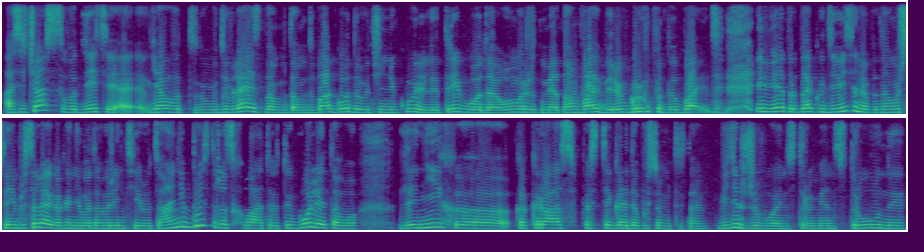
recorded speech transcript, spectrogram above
А сейчас вот дети, э, я вот удивляюсь, там, там два года ученику или три года, он может меня там в Вайбере в группу добавить. И мне это так удивительно, потому что я не представляю, как они в этом ориентируются. А Они быстро схватывают, и более того, для них э, как раз постигать, допустим, ты там видишь живой инструмент, струны,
